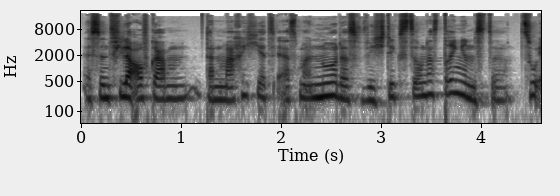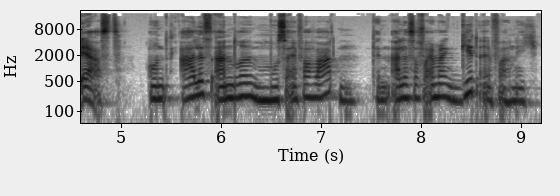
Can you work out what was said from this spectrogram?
es sind viele Aufgaben, dann mache ich jetzt erstmal nur das Wichtigste und das Dringendste zuerst. Und alles andere muss einfach warten, denn alles auf einmal geht einfach nicht.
